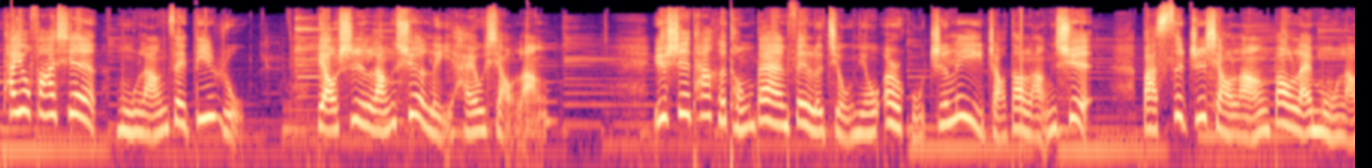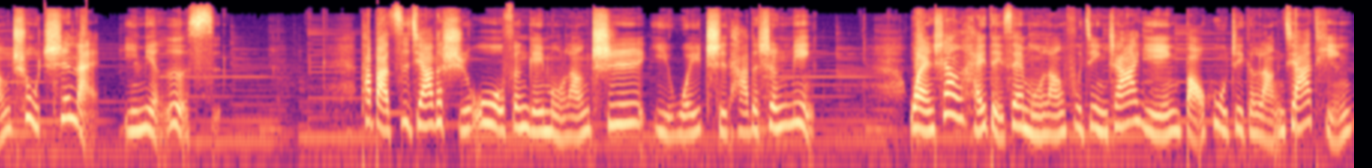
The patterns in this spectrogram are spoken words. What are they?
他又发现母狼在滴乳，表示狼穴里还有小狼。于是他和同伴费了九牛二虎之力找到狼穴，把四只小狼抱来母狼处吃奶，以免饿死。他把自家的食物分给母狼吃，以维持它的生命。晚上还得在母狼附近扎营，保护这个狼家庭，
